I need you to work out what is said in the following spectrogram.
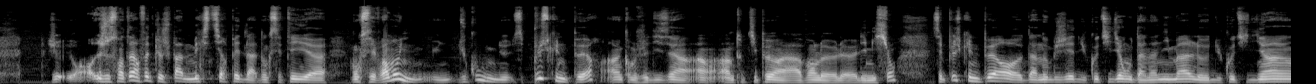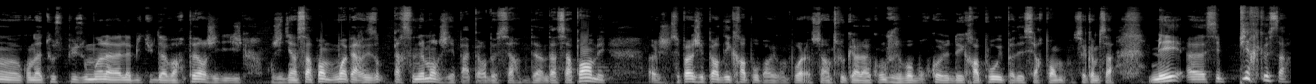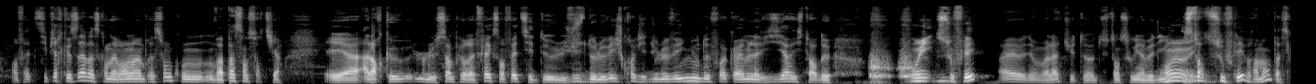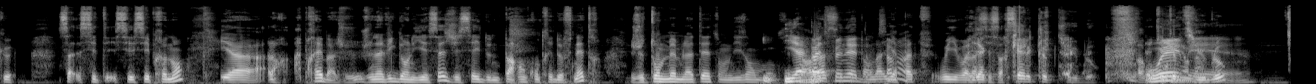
je, je sentais en fait que je pas m'extirper de là. Donc c'était euh, donc c'est vraiment une, une- du coup c'est plus qu'une peur, hein, comme je disais un, un, tout petit peu avant le- le- l'émission. C'est plus qu'une peur euh, d'un objet du quotidien ou d'un animal euh, du quotidien euh, qu'on a tous plus ou moins l'habitude d'avoir peur. J'ai dit un serpent. Moi personnellement j'ai pas peur de d'un serpent, mais je sais pas j'ai peur des crapauds par exemple. Voilà c'est un truc à la con. Je sais pas pourquoi des crapauds et pas des serpents. Bon, c'est comme ça. Mais euh, c'est pire que ça en fait. C'est pire que ça parce qu'on a vraiment l'impression qu'on on va pas s'en sortir. Et euh, alors que le simple réflexe en fait c'est de juste de lever. Je crois que j'ai dû lever une ou deux fois quand même la visière histoire de Oui. souffler. Ouais, euh, voilà, tu t'en t'en souviens, Buddy. Ouais. Histoire de souffler vraiment parce que ça, c'était, c'est, c'est prenant. Et euh, alors après, bah, je, je navigue dans l'ISS, j'essaye de ne pas rencontrer de fenêtres. Je tourne même la tête en me disant bon, Il y a pas là, de fenêtre, donc là, ça il y a va. pas de... Oui, voilà, il y a c'est ça. quelques Ouais, mais-.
